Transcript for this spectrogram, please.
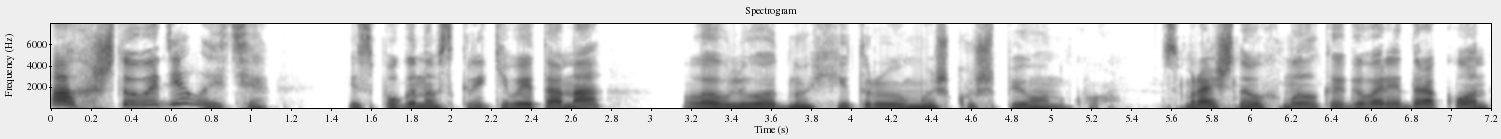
«Ах, что вы делаете?» Испуганно вскрикивает она. Ловлю одну хитрую мышку-шпионку. С мрачной ухмылкой говорит дракон.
